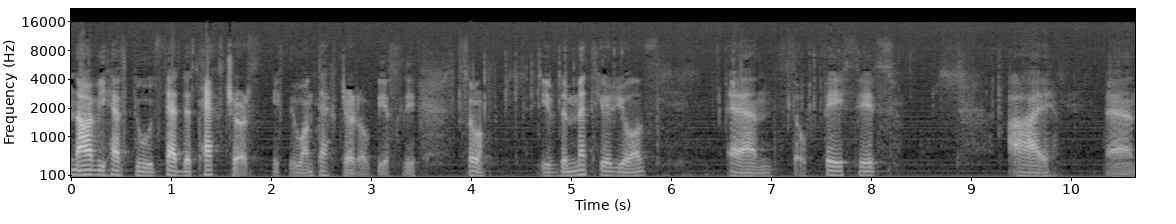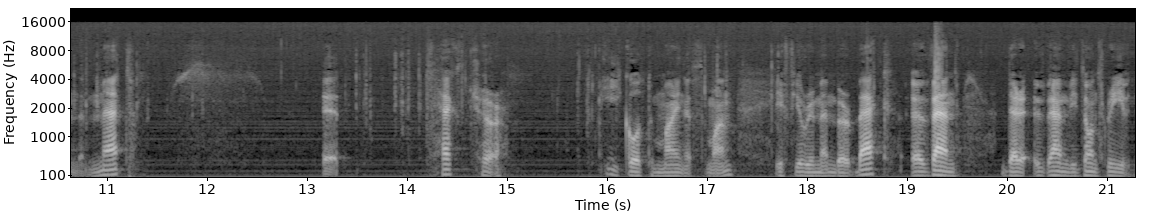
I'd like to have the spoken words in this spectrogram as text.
now we have to set the textures if we want texture obviously so if the materials and so faces I and mat it texture equal to minus 1 if you remember back uh, when there when we don't read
